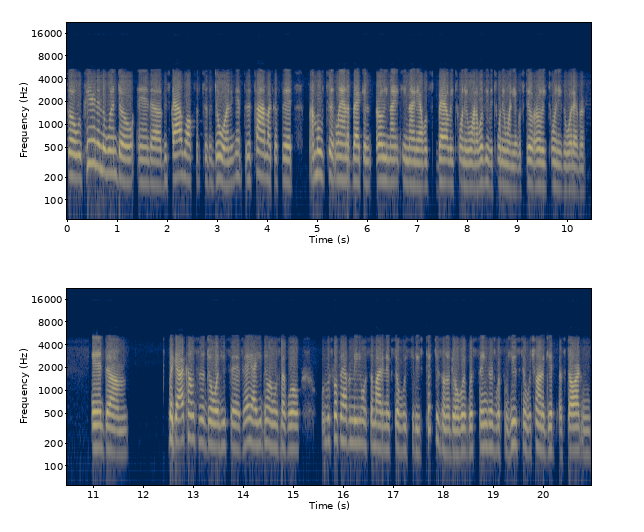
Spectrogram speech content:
So we're peering in the window, and uh, this guy walks up to the door. And at the time, like I said, I moved to Atlanta back in early 1990. I was barely 21. I wasn't even 21 yet. I was still early 20s or whatever. And um, the guy comes to the door and he says, "Hey, how you doing?" I was like, "Well, we were supposed to have a meeting with somebody next door. We see these pictures on the door. We're, we're singers. We're from Houston. We're trying to get a start." And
